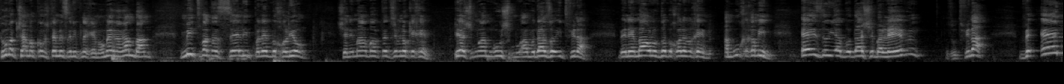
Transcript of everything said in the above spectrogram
תראו בבקשה מקור 12 לפניכם. אומר הרמב"ם, מצוות עשה להתפלל בכל יום, שנאמר בעבודת שם אלוקיכם. פי השמועה אמרו, "שמו- עבודה זו היא תפילה. ונאמר ולעובדו בכל לבכם. אמרו חכמים, איזוהי עבודה שבלב? זו תפילה. ואין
